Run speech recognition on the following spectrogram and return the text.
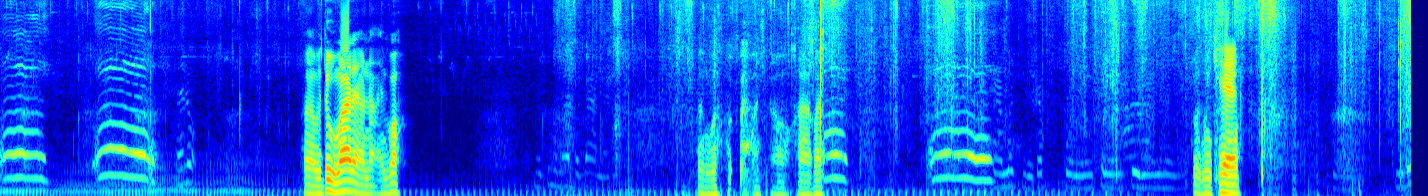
เอ้ยเอ้ยไปลูกเออประตูมาแล้วนะเห็นบ่เบิ่งเบิ่งเอาสิเอาขาก่อนเอ้ยเอ้ยข้ามากินกับคนนี้เป็นคืนนึง เปิดมันแข็ง มีได้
